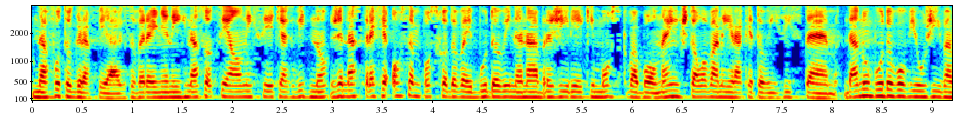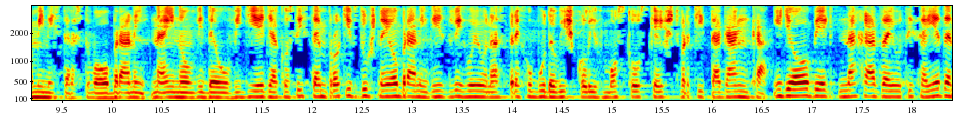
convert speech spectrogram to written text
Na fotografiách zverejnených na sociálnych sieťach vidno, že na streche 8 poschodovej budovy na nábreží rieky Moskva bol nainštalovaný raketový systém. Danú budovu využíva ministerstvo obrany. Na inom videu vidieť, ako systém protivzdušnej obrany vyzdvihujú na strechu budovy školy v moskovskej štvrti Taganka. Ide o objekt nachádzajúci sa 1,5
